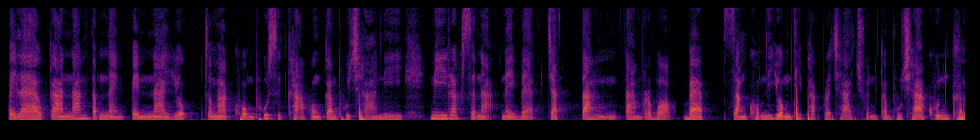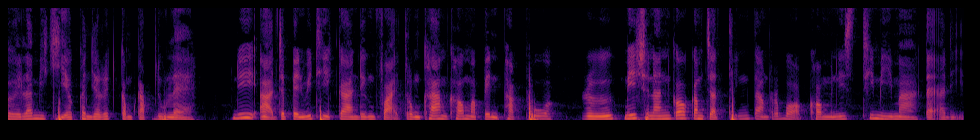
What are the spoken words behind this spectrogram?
ไปแล้วการนั่งตำแหน่งเป็นนายกสมาคมผู้สื่อข่าวของกัมพูชานี้ มีลักษณะในแบบจัดตั้งตามระบอบแบบสังคมนิยมที่พรรคประชาชนกัมพูชาคุ้นเคย และมีเขียวกัญญริศกำกับดูแล นี่อาจจะเป็นวิธีการดึงฝ่ายตรงข้ามเข้ามาเป็นพรรคพวก หรือมิฉะนั้นก็กำจัดทิ้งตามระบอบคอมมิวนิสต์ที่มีมาแต่อดีต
